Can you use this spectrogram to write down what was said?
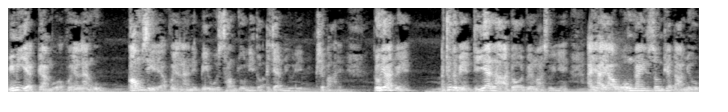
မိမိရဲ့ကံကိုအခွင့်အလမ်းကိုကောင်းစေတဲ့အခွင့်အလမ်းတွေပေးဖို့စောင့်ကြိုနေတော့အရက်မျိုးတွေဖြစ်ပါတယ်တို့ရတွင်အထူးသဖြင့်ဒီရက်လအတော်အတွင်းမှာဆိုရင်အရာရာဝုံတိုင်းဆုံးဖြတ်တာမျိုး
